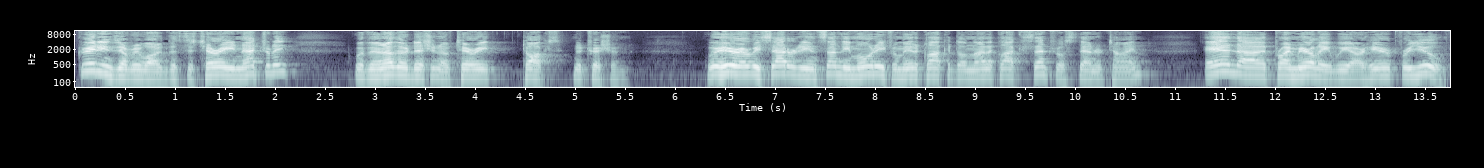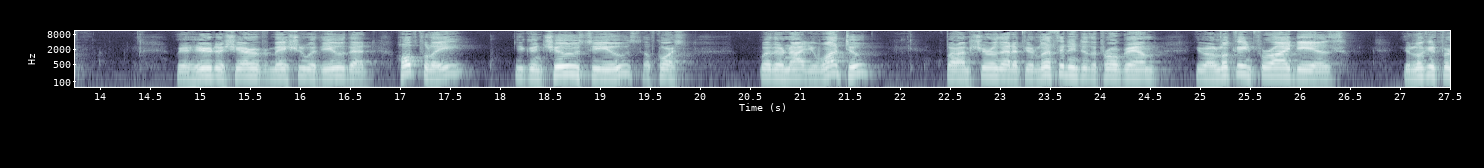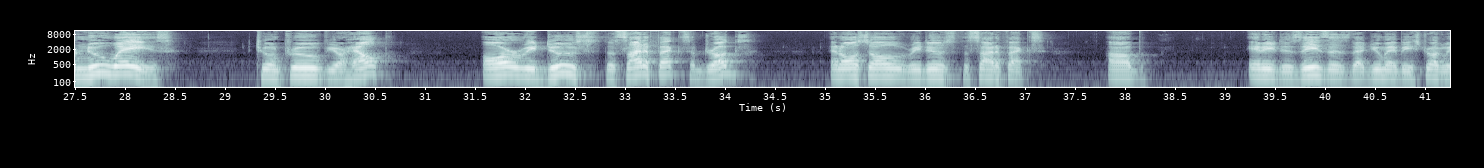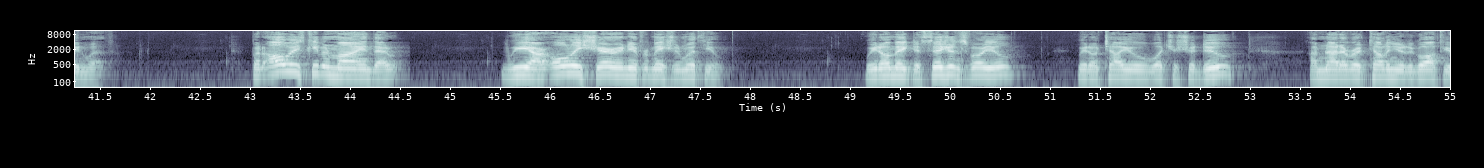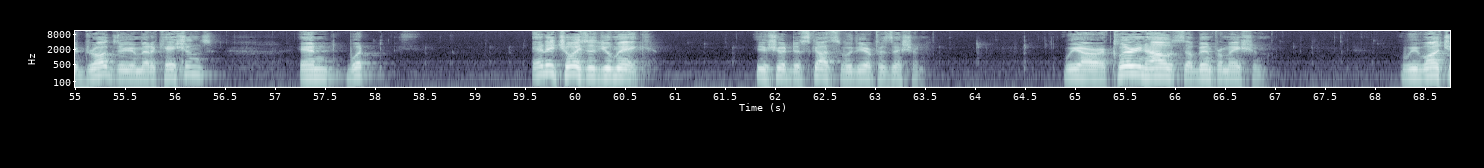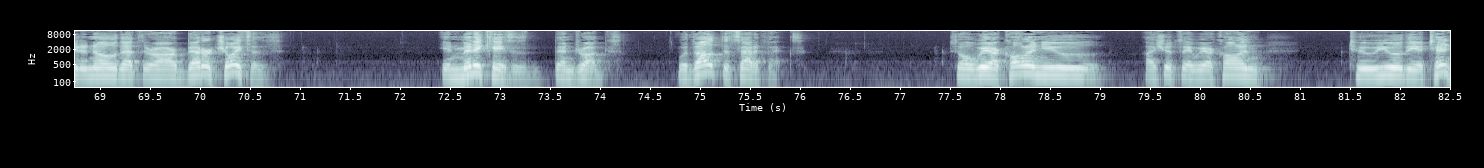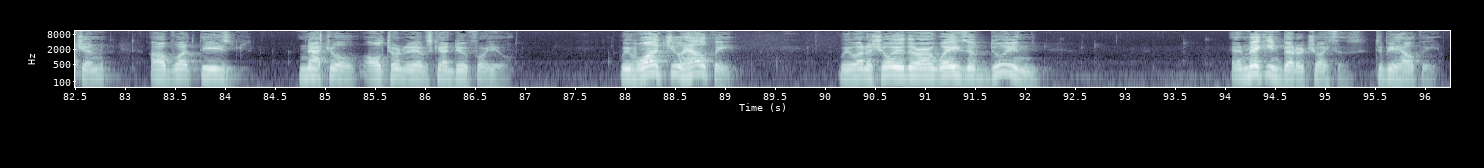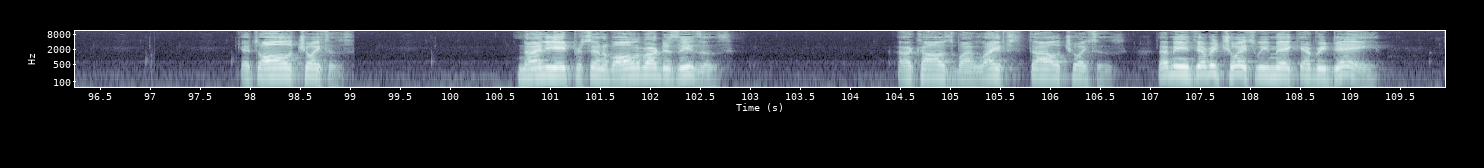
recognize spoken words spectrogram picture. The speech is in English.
Greetings, everyone. This is Terry Naturally with another edition of Terry Talks Nutrition. We're here every Saturday and Sunday morning from 8 o'clock until 9 o'clock Central Standard Time. And uh, primarily, we are here for you. We are here to share information with you that hopefully you can choose to use, of course, whether or not you want to. But I'm sure that if you're listening to the program, you are looking for ideas, you're looking for new ways to improve your health or reduce the side effects of drugs and also reduce the side effects of any diseases that you may be struggling with. But always keep in mind that we are only sharing information with you. We don't make decisions for you. We don't tell you what you should do. I'm not ever telling you to go off your drugs or your medications. And what any choices you make, you should discuss with your physician. We are a clearinghouse of information. We want you to know that there are better choices in many cases than drugs without the side effects. So we are calling you, I should say, we are calling to you the attention of what these natural alternatives can do for you. We want you healthy. We want to show you there are ways of doing and making better choices to be healthy. It's all choices. 98% of all of our diseases are caused by lifestyle choices. That means every choice we make every day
